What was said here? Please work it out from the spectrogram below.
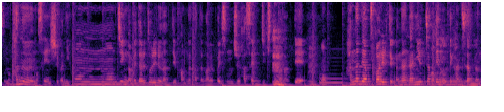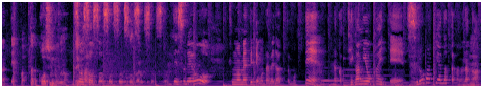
そのカヌーの選手が日本の人がメダル取れるなんていう考え方がやっぱりその18歳の時期とかなんてうん。鼻で扱われるというかな何言っちゃってんのって感じだったんだって、全く後進国だもんね。そうそうそうそうそうそうそうそうでそれをそのままやっててもダメだって思って、なんか手紙を書いてスロバキアだったかな、なんか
